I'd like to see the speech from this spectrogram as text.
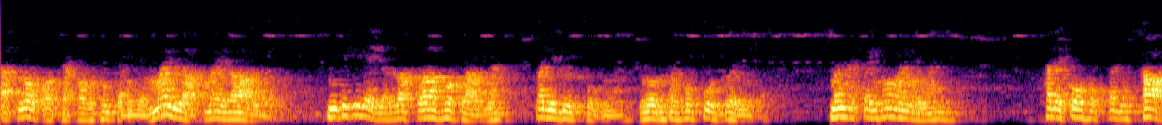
ตัดโลกออกจากกองทุกข์อย่างเดียวไม่หลอกไม่ล่อเลยมีที่กิเลสหลอกล่อพวกเรานะไม่ได้ดูถูกนะรวมทั้งผู้พูดด้วยมันเป็นข้อมันอย่างนั้น ถ้าได้โกหกกันชอบ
